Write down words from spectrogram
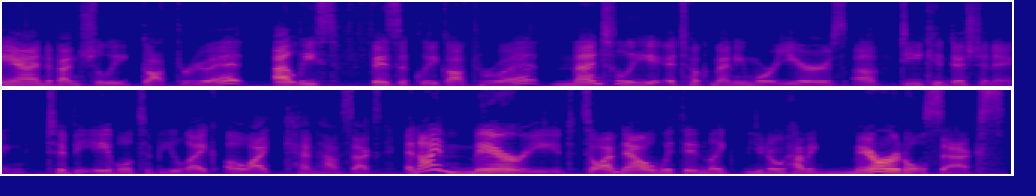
and eventually got through it, at least physically got through it. Mentally, it took many more years of deconditioning to be able to be like, oh, I can have sex. And I'm married, so I'm now within like, you know, having marital sex.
